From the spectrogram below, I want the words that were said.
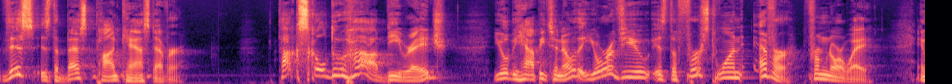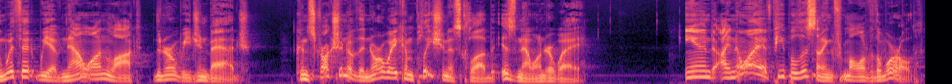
This is the best podcast ever. Tak skal du ha, B-Rage. You'll be happy to know that your review is the first one ever from Norway. And with it, we have now unlocked the Norwegian badge. Construction of the Norway Completionist Club is now underway. And I know I have people listening from all over the world.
